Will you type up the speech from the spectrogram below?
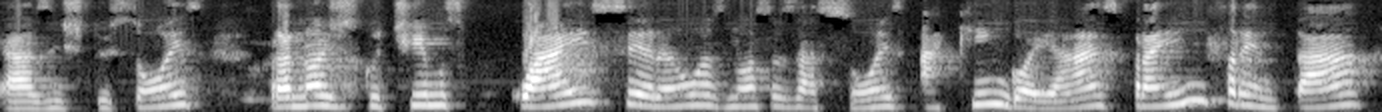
as instituições, para nós discutirmos quais serão as nossas ações aqui em Goiás para enfrentar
